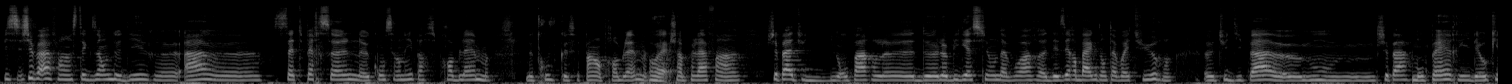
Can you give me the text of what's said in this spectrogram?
Puis, je sais pas, enfin, cet exemple de dire euh, Ah, euh, cette personne concernée par ce problème ne trouve que c'est pas un problème. Ouais. Je suis un peu là, enfin, je sais pas, tu, on parle de l'obligation d'avoir euh, des airbags dans ta voiture. Euh, tu dis pas, mon- je sais pas, mon père il est ok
